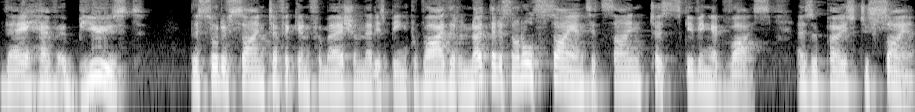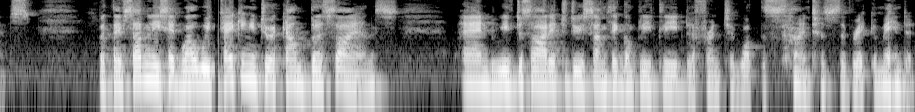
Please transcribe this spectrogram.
they have abused the sort of scientific information that is being provided. And note that it's not all science, it's scientists giving advice as opposed to science. But they've suddenly said, well, we're taking into account the science and we've decided to do something completely different to what the scientists have recommended.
